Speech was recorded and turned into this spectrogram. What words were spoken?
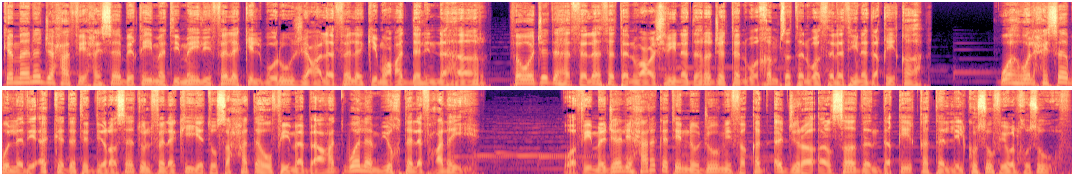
كما نجح في حساب قيمة ميل فلك البروج على فلك معدل النهار فوجدها 23 درجة و35 دقيقة وهو الحساب الذي أكدت الدراسات الفلكية صحته فيما بعد ولم يختلف عليه. وفي مجال حركة النجوم فقد أجرى أرصادا دقيقة للكسوف والخسوف.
